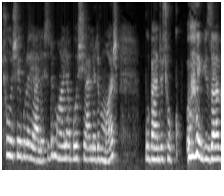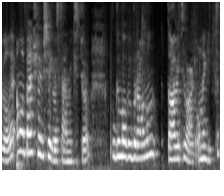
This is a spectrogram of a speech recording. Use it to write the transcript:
Çoğu şeyi buraya yerleştirdim. Hala boş yerlerim var. Bu bence çok güzel bir olay. Ama ben şöyle bir şey göstermek istiyorum. Bugün Bobby Brown'un daveti vardı. Ona gittim.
